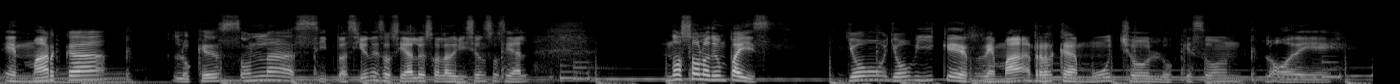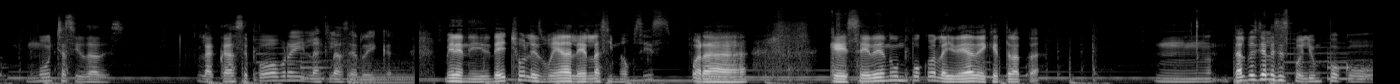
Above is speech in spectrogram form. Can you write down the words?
enmarca lo que son las situaciones sociales o la división social, no solo de un país, yo, yo vi que remarca mucho lo que son lo de muchas ciudades. la clase pobre y la clase rica. Miren, y de hecho les voy a leer la sinopsis para que se den un poco la idea de qué trata. Mm, tal vez ya les spoilé un poco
